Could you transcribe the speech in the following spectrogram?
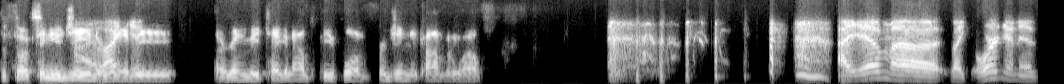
The folks in Eugene I are going to be are going to be taking out the people of Virginia Commonwealth. I am uh like Oregon is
